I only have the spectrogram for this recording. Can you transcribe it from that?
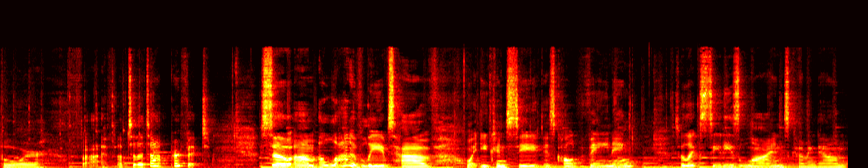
four, five, up to the top, perfect. So um, a lot of leaves have what you can see is called veining. So like see these lines coming down?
